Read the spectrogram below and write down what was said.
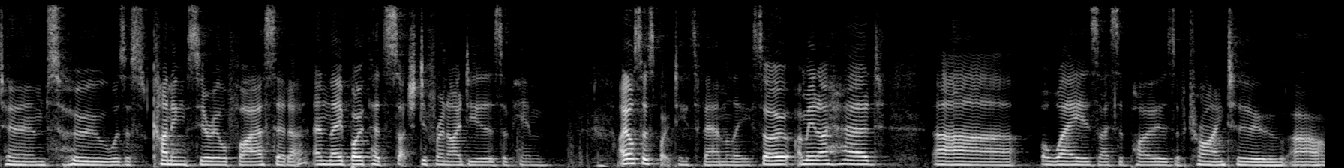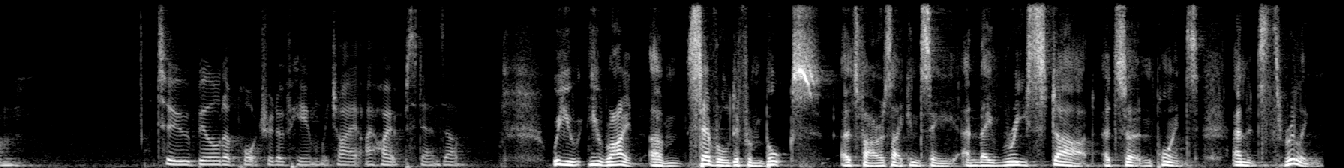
terms, who was a cunning serial fire setter, and they both had such different ideas of him. I also spoke to his family. So, I mean, I had uh, a ways, I suppose, of trying to, um, to build a portrait of him, which I, I hope stands up. Well, you, you write um, several different books, as far as I can see, and they restart at certain points, and it's thrilling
